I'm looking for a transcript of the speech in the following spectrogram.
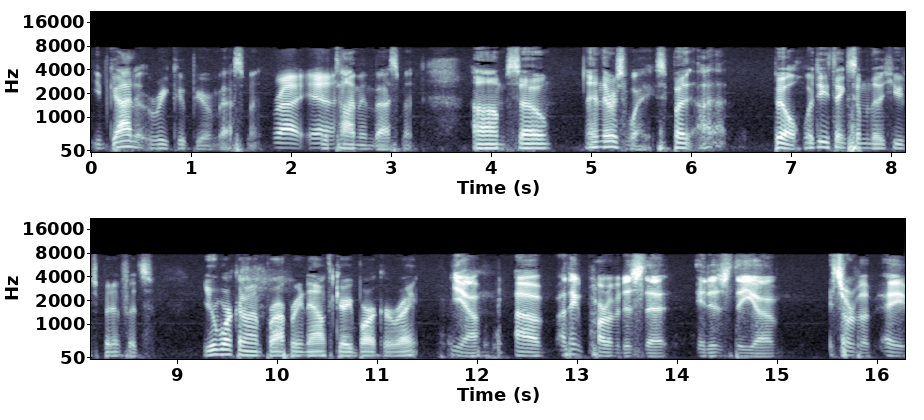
you've got to recoup your investment, Right. your Yeah. time investment. Um, so, and there's ways. But uh, Bill, what do you think some of the huge benefits? You're working on a property now with Gary Barker, right? Yeah, uh, I think part of it is that it is the uh, it's sort of a, a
